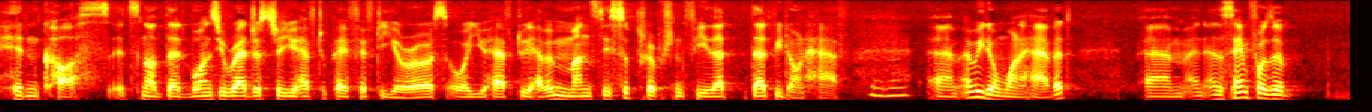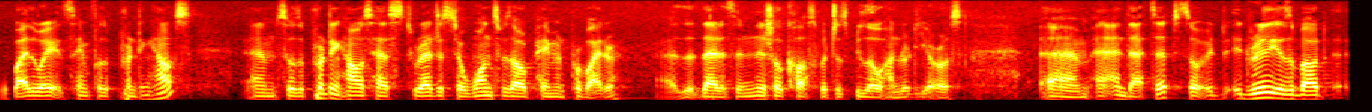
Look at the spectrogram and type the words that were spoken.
hidden costs. It's not that once you register you have to pay 50 euros or you have to have a monthly subscription fee that that we don't have, mm-hmm. um, and we don't want to have it. Um, and, and the same for the by the way, it's the same for the printing house. Um, so the printing house has to register once with our payment provider. Uh, th that is the initial cost, which is below 100 euros. Um, and, and, that's it. So it, it really is about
